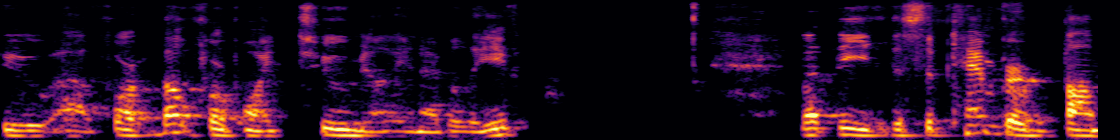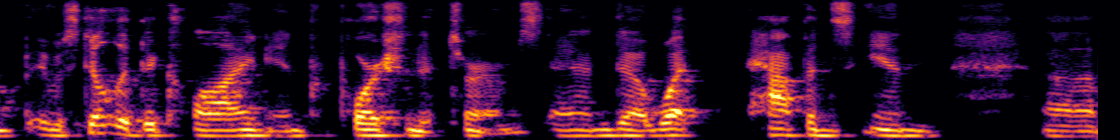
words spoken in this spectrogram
to uh, about 4.2 million, I believe. But the, the September bump, it was still a decline in proportionate terms. And uh, what happens in uh,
